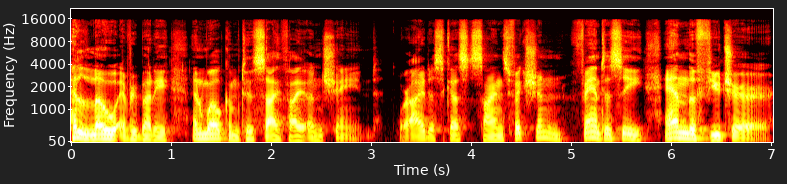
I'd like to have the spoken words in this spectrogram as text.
Hello, everybody, and welcome to Sci Fi Unchained, where I discuss science fiction, fantasy, and the future.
